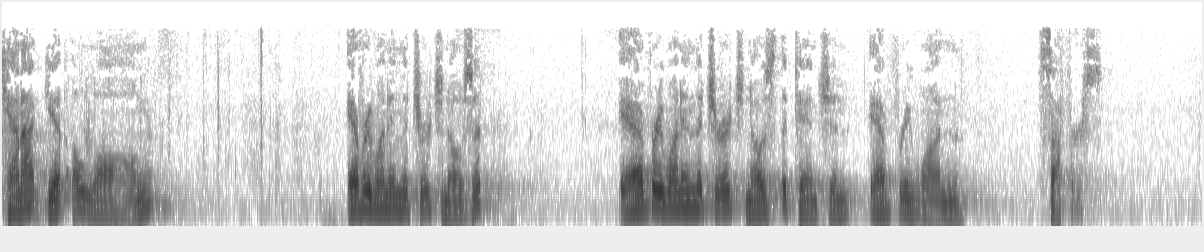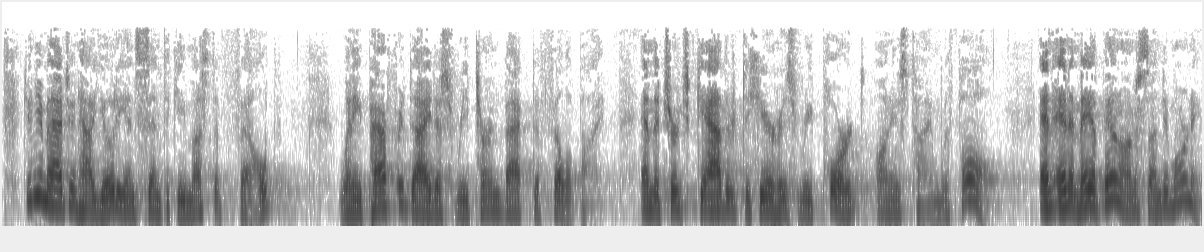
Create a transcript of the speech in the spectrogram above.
cannot get along, everyone in the church knows it. Everyone in the church knows the tension. Everyone suffers. Can you imagine how Euodia and Syntyche must have felt when Epaphroditus returned back to Philippi and the church gathered to hear his report on his time with Paul? And, and it may have been on a Sunday morning.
